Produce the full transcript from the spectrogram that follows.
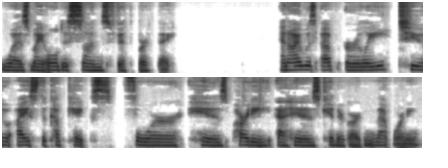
was my oldest son's fifth birthday. And I was up early to ice the cupcakes for his party at his kindergarten that morning.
